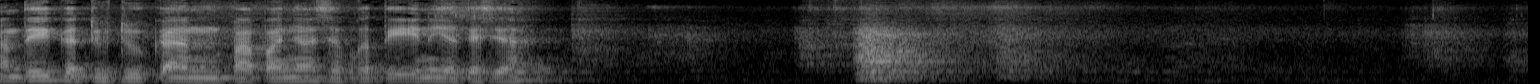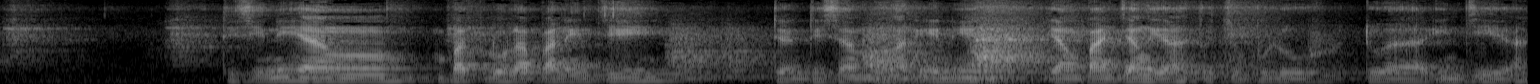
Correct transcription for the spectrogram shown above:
Nanti kedudukan papanya seperti ini ya guys ya. Di sini yang 48 inci dan di sambungan ini yang panjang ya 72 inci ya.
